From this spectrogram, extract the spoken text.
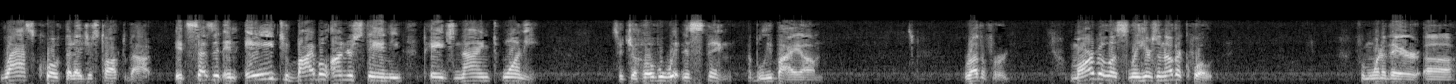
last quote that I just talked about? It says it in Aid to Bible Understanding, page 920. It's a Jehovah Witness thing, I believe by um, Rutherford. Marvelously, here's another quote from one of their uh,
